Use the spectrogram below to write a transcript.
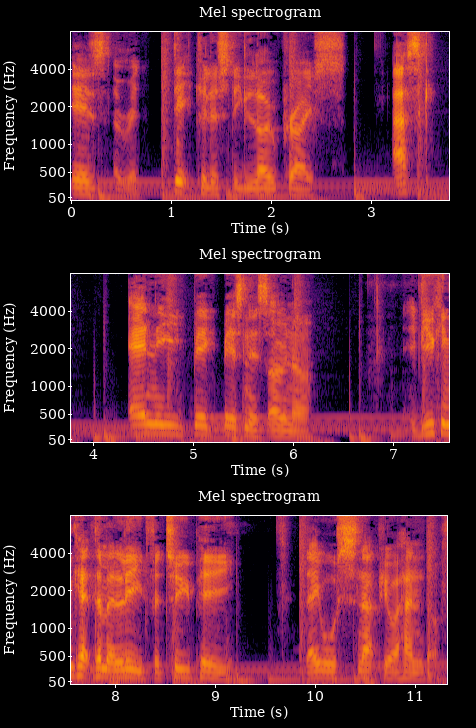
is a ridiculously low price. Ask any big business owner if you can get them a lead for 2p, they will snap your hand off.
